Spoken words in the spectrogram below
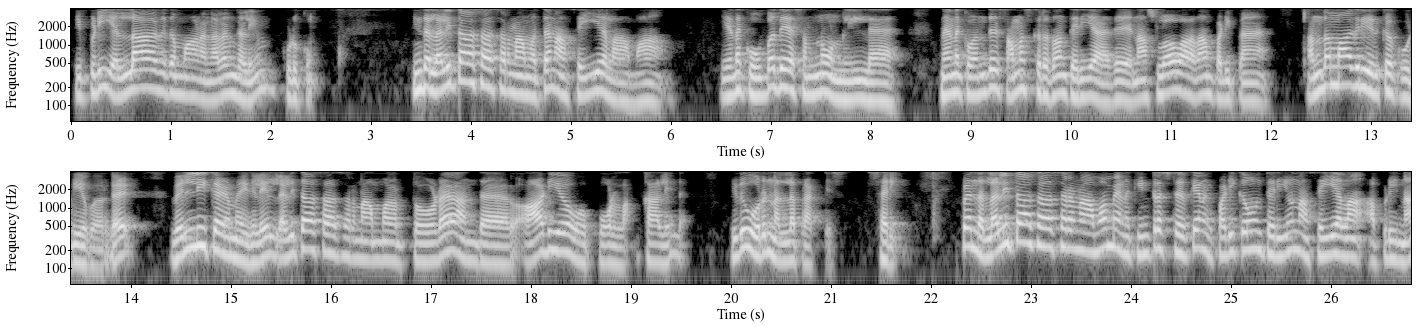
இப்படி எல்லா விதமான நலன்களையும் கொடுக்கும். இந்த லலிதா சஹஸ்ரநாமத்தை நான் செய்யலாமா? எனக்கு உபதேசம்னு ஒன்று இல்லை. எனக்கு வந்து சமஸ்கிருதம் தெரியாது. நான் ஸ்லோவாக தான் படிப்பேன். அந்த மாதிரி இருக்கக்கூடியவர்கள் வெள்ளிக்கிழமைகளில் லலிதா சாஸ்திரநாமத்தோட அந்த ஆடியோவை போடலாம் காலையில். இது ஒரு நல்ல ப்ராக்டிஸ் சரி. இப்போ இந்த லலிதா சாஸ்திரநாமம் எனக்கு இன்ட்ரெஸ்ட் இருக்குது எனக்கு படிக்கவும் தெரியும் நான் செய்யலாம் அப்படின்னா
